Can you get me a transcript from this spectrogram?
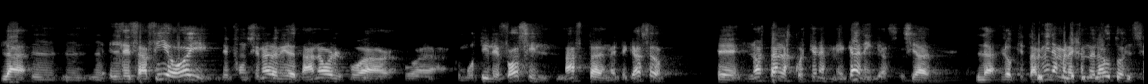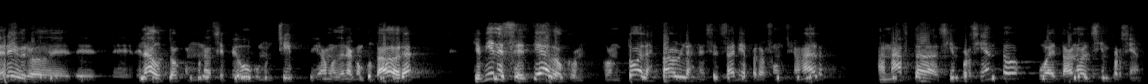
el, desafío hoy de funcionar a bioetanol o a, combustible fósil, nafta en este caso, eh, no están las cuestiones mecánicas, o sea, lo que termina manejando el auto es el cerebro del auto, como una CPU, como un chip, digamos, de una computadora, que viene seteado con, todas las tablas necesarias para funcionar a nafta 100% o a etanol 100%.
